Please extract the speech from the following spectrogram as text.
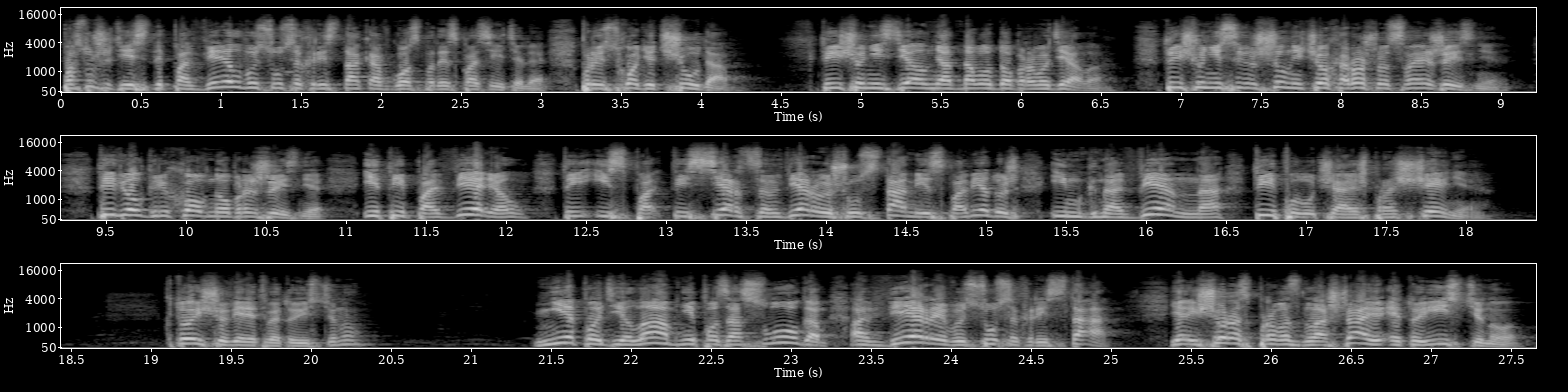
Послушайте, если ты поверил в Иисуса Христа как в Господа и Спасителя, происходит чудо. Ты еще не сделал ни одного доброго дела. Ты еще не совершил ничего хорошего в своей жизни. Ты вел греховный образ жизни. И ты поверил, ты, испо... ты сердцем веруешь, устами исповедуешь, и мгновенно ты получаешь прощение. Кто еще верит в эту истину? Не по делам, не по заслугам, а верой в Иисуса Христа. Я еще раз провозглашаю эту истину.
